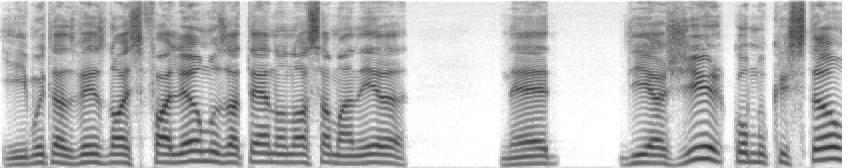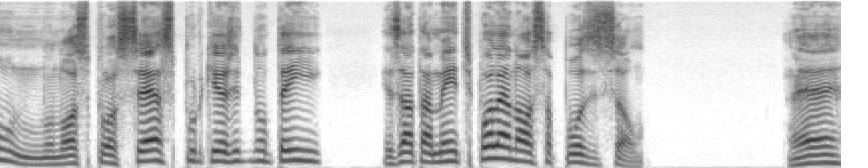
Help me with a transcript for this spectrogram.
E muitas vezes nós falhamos até na nossa maneira né, de agir como cristão, no nosso processo, porque a gente não tem exatamente qual é a nossa posição. Né?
